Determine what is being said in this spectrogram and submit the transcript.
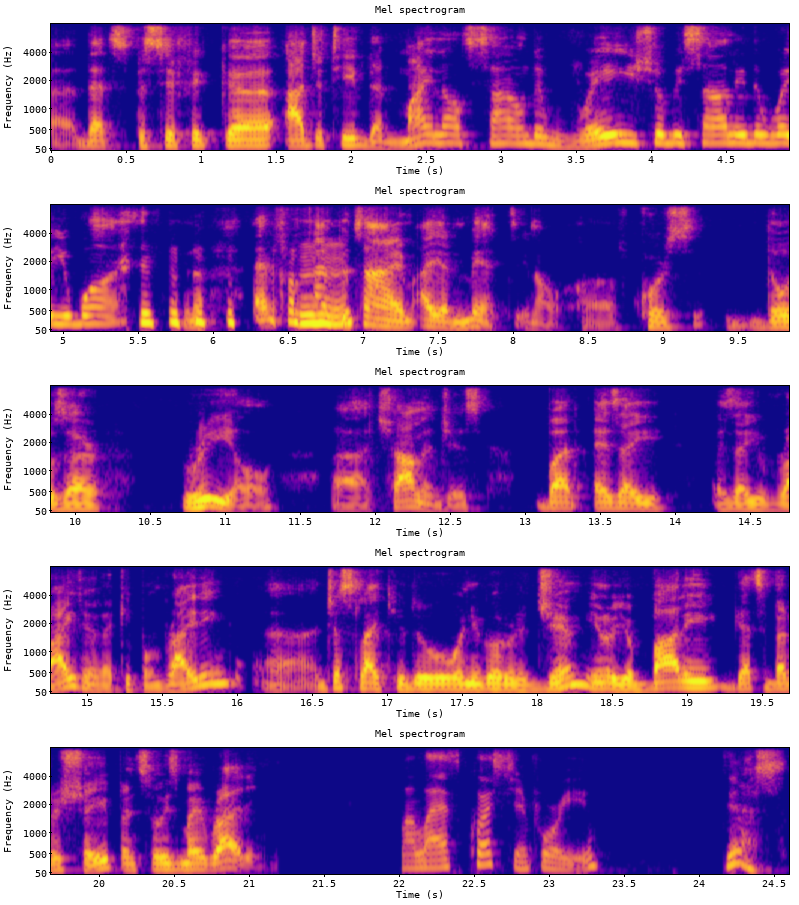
uh, that specific uh, adjective that might not sound the way it should be sounding the way you want. You know, and from mm-hmm. time to mm-hmm. time, I admit, you know, uh, of course, those are real uh, challenges. But as I as I write and I keep on writing, uh, just like you do when you go to the gym, you know, your body gets a better shape, and so is my writing my last question for you. Yes.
